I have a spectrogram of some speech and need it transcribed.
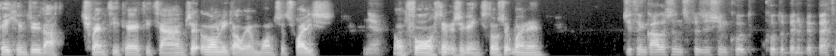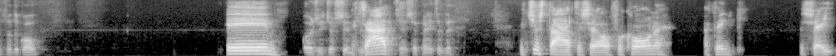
they can do that 20, 30 times. It'll only go in once or twice. Yeah. Unfortunately, it was against us. It went in. Do you think Alisson's position could could have been a bit better for the goal? Um, or is it just simply not anticipated it? It's just hard to say off a corner. I think, to say,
